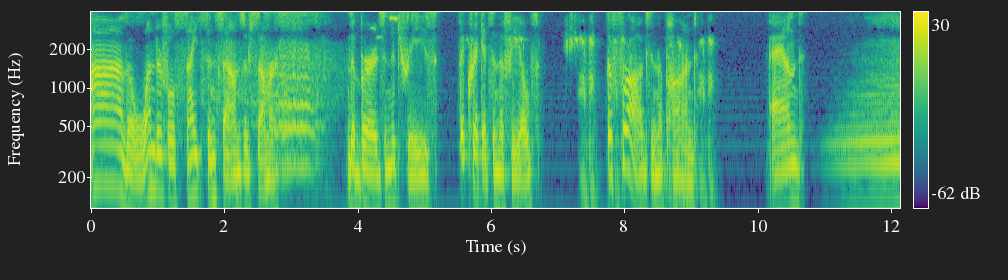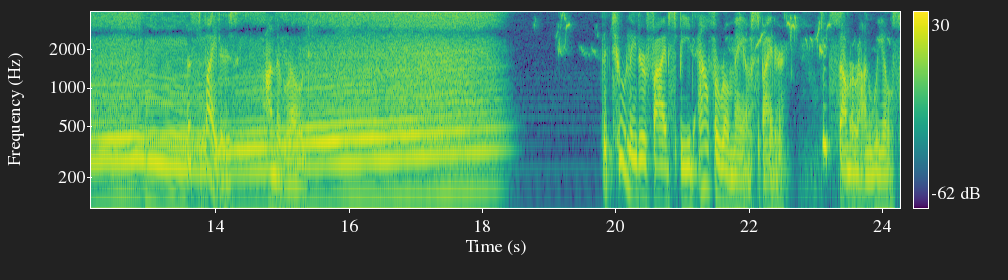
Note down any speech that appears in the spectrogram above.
Ah, the wonderful sights and sounds of summer. The birds in the trees, the crickets in the fields, the frogs in the pond, and the spiders on the road. The two liter five speed Alfa Romeo Spider. It's summer on wheels.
